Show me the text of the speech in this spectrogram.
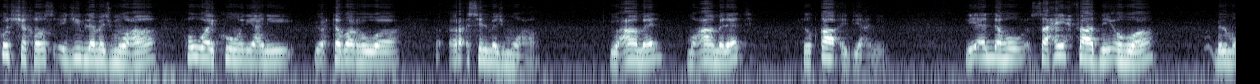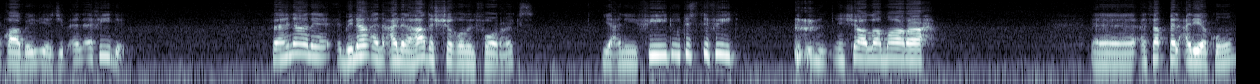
كل شخص يجيب له مجموعة هو يكون يعني يعتبر هو رأس المجموعة. يعامل معاملة القائد يعني. لأنه صحيح فادني هو بالمقابل يجب أن أفيده. فهنا بناء على هذا الشغل الفوركس يعني فيد وتستفيد. إن شاء الله ما راح آه، أثقل عليكم.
